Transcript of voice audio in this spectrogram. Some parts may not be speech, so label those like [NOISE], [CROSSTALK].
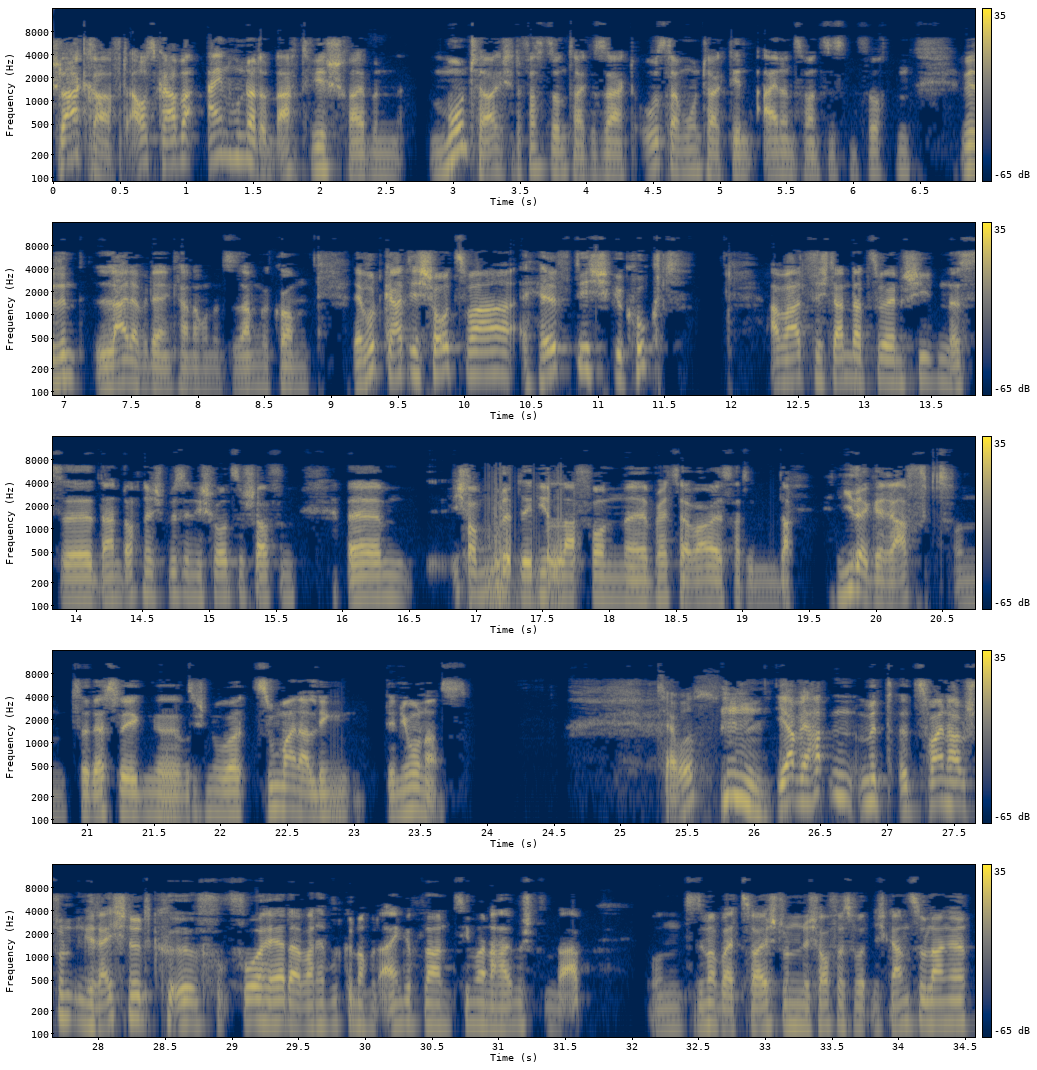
Schlagkraft, Ausgabe 108. Wir schreiben Montag, ich hätte fast Sonntag gesagt, Ostermontag, den 21.04. Wir sind leider wieder in kleiner Runde zusammengekommen. Der Wutke hat die Show zwar hälftig geguckt, aber hat sich dann dazu entschieden, es äh, dann doch nicht bis in die Show zu schaffen. Ähm, ich vermute, der Niederlag von äh, Brett Tavares hat ihn da niedergerafft und äh, deswegen äh, ich nur zu meiner Linken den Jonas. Servus. Ja, wir hatten mit äh, zweieinhalb Stunden gerechnet äh, vorher, da war der Wutke noch mit eingeplant, ziehen wir eine halbe Stunde ab und sind wir bei zwei Stunden. Ich hoffe, es wird nicht ganz so lange.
